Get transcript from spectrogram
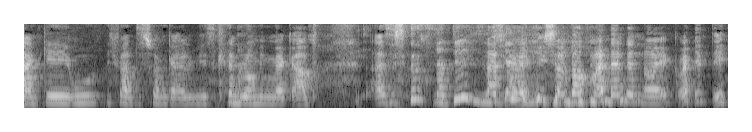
danke EU, ich fand das schon geil, wie es kein Roaming mehr gab. Also das Natürlich ist es hat für geil. mich schon nochmal eine neue Qualität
